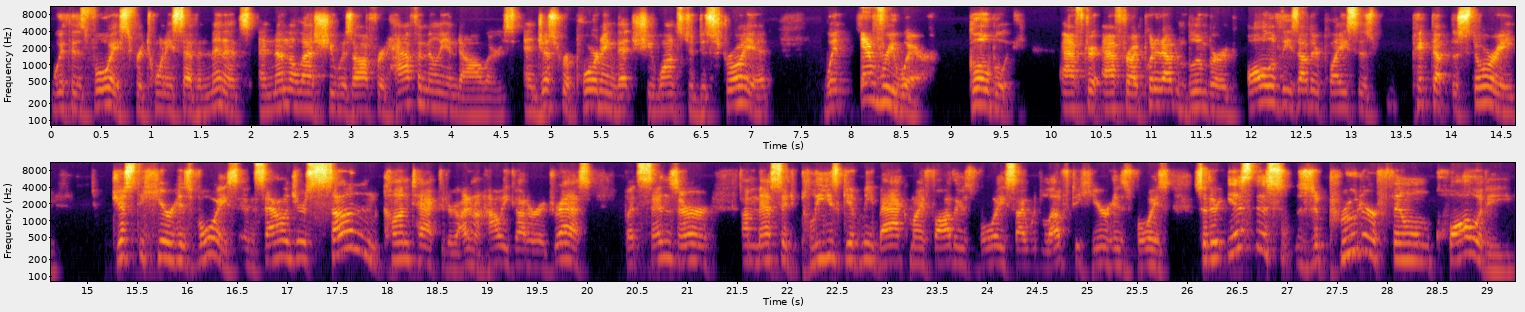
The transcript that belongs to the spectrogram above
with his voice for 27 minutes. And nonetheless, she was offered half a million dollars and just reporting that she wants to destroy it went everywhere globally after after I put it out in Bloomberg. All of these other places picked up the story just to hear his voice. And Salinger's son contacted her. I don't know how he got her address, but sends her a message. Please give me back my father's voice. I would love to hear his voice. So there is this zapruder film quality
